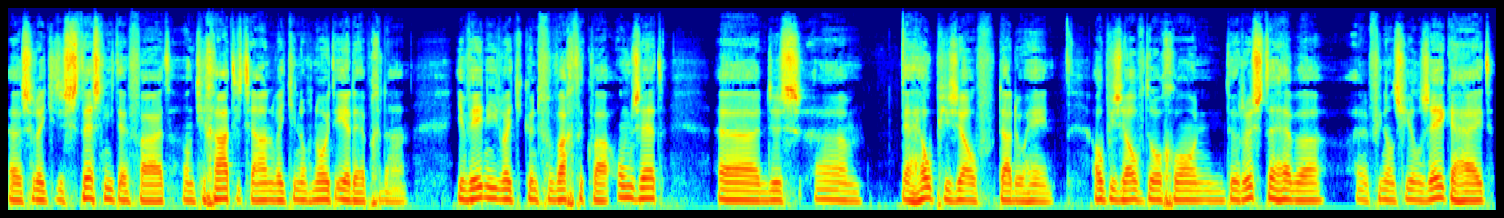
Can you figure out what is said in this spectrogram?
uh, zodat je de stress niet ervaart. Want je gaat iets aan wat je nog nooit eerder hebt gedaan. Je weet niet wat je kunt verwachten qua omzet. Uh, dus um, ja, help jezelf daardoorheen. Help jezelf door gewoon de rust te hebben, financiële zekerheid.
